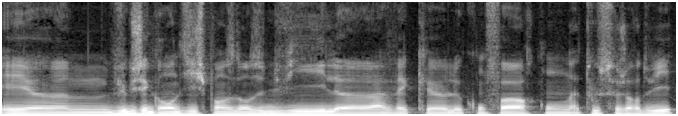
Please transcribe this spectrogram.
Et vu que j'ai grandi, je pense, dans une ville avec le confort qu'on a tous aujourd'hui,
